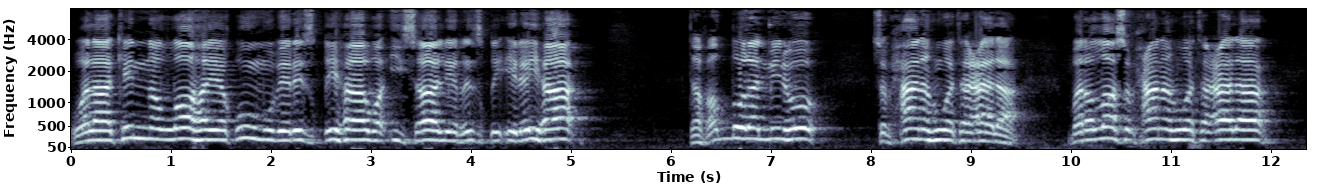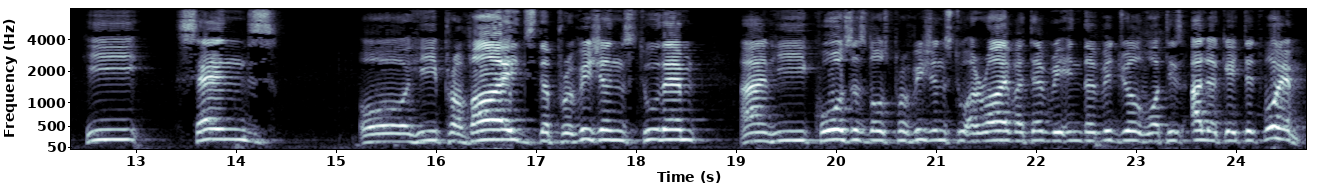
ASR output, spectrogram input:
ولكن الله يقوم برزقها وإيصال الرزق إليها تفضلا منه سبحانه وتعالى but Allah subhanahu wa ta'ala he sends or he provides the provisions to them and he causes those provisions to arrive at every individual what is allocated for him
